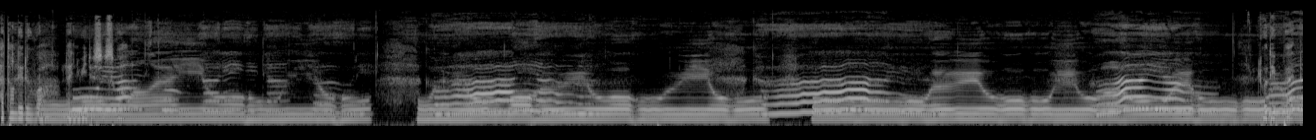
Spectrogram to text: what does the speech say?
Attendez de voir la nuit de ce soir. L'eau des pattes.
